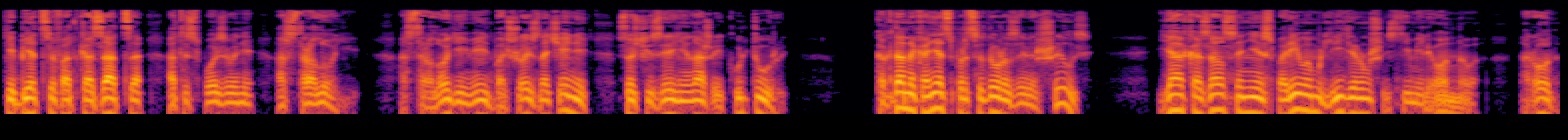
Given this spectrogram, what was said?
тибетцев отказаться от использования астрологии. Астрология имеет большое значение с точки зрения нашей культуры. Когда, наконец, процедура завершилась, я оказался неиспоримым лидером шестимиллионного народа,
